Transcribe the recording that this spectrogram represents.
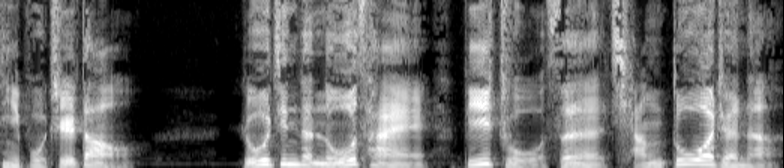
你不知道，如今的奴才比主子强多着呢。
